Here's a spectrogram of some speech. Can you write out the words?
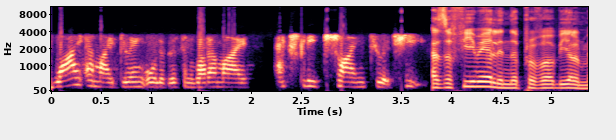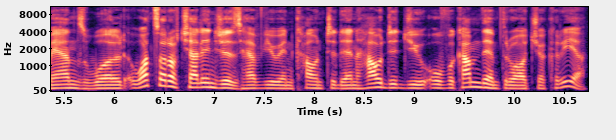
why am I doing all of this and what am I actually trying to achieve. As a female in the proverbial man's world, what sort of challenges have you encountered and how did you overcome them throughout your career?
